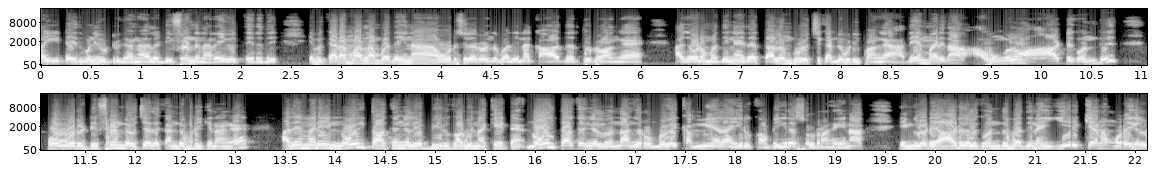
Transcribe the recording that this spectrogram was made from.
லைட்டாக இது பண்ணி விட்டுருக்காங்க. அதில் டிஃப்ரெண்ட் நிறையவே தெரியுது. இப்போ கடை மாடெலாம் பார்த்தீங்கன்னா ஒரு சிலர் வந்து பார்த்தீங்கன்னா காது அறுத்து விடுவாங்க. அதுக்கப்புறம் பார்த்தீங்கன்னா ஏதாவது தழும்பு வச்சு கண்டுபிடிப்பாங்க. அதே மாதிரி தான் அவங்களும் ஆட்டுக்கு வந்து ஒவ்வொரு டிஃப்ரெண்ட்டை வச்சு அதை கண்டுபிடிக்கிறாங்க. அதே மாதிரி நோய் தாக்கங்கள் எப்படி இருக்கும் அப்படின்னு நான் கேட்டேன். நோய் தாக்கங்கள் வந்து அங்க ரொம்பவே கம்மியா தான் இருக்கும் அப்படிங்கிறத சொல்றாங்க. ஏன்னா எங்களுடைய ஆடுகளுக்கு வந்து பாத்தீங்கன்னா இயற்கையான முறைகள்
